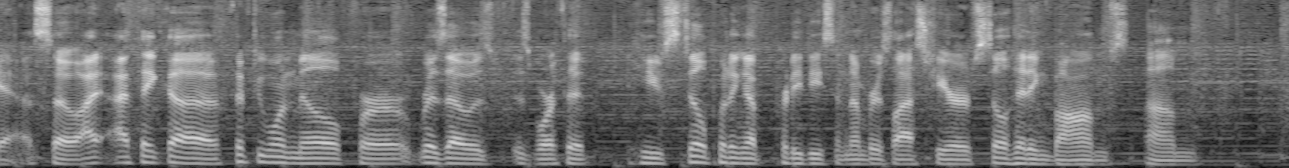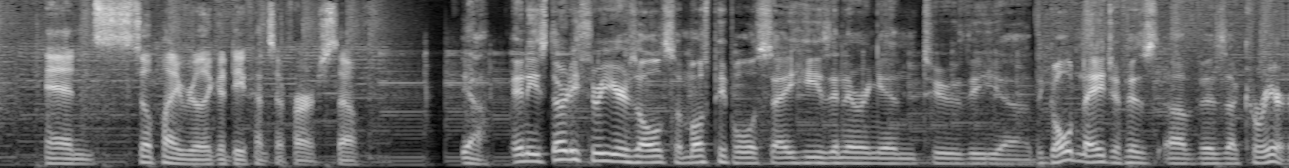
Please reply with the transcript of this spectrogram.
Yeah. So I I think uh, 51 mil for Rizzo is is worth it. He's still putting up pretty decent numbers last year, still hitting bombs, um, and still playing really good defense at first. So Yeah, and he's 33 years old, so most people will say he's entering into the uh, the golden age of his of his uh, career.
